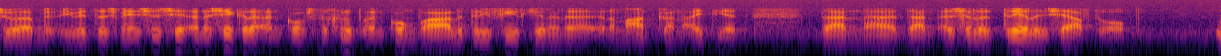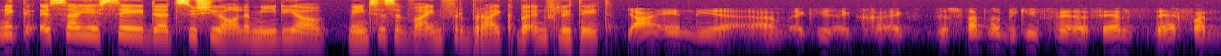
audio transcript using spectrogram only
so jy weet as mense in 'n sekere inkomste groep inkom waar hulle 3, 4 keer in 'n in 'n maand kan uit eet, dan uh, dan is hulle tree hulle self op. Nik, sou jy sê dat sosiale media mense se wynverbruik beïnvloed het? Ja en nee. Um, ek ek ek ek stap nou 'n bietjie ver, ver weg van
